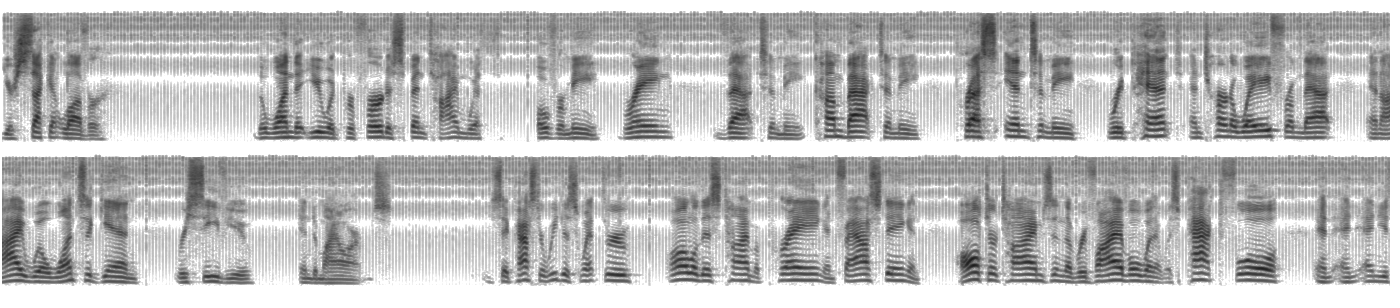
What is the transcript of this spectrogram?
your second lover, the one that you would prefer to spend time with over me. Bring that to me. Come back to me. Press into me. Repent and turn away from that, and I will once again receive you into my arms. You say, Pastor, we just went through all of this time of praying and fasting and altar times in the revival when it was packed full and, and, and you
